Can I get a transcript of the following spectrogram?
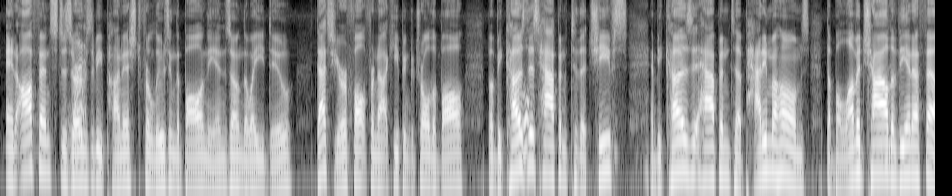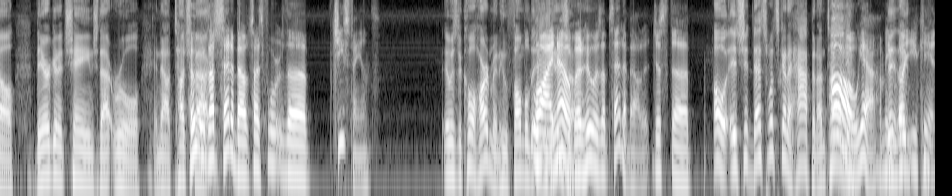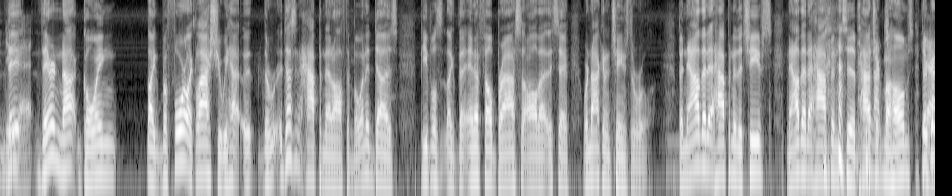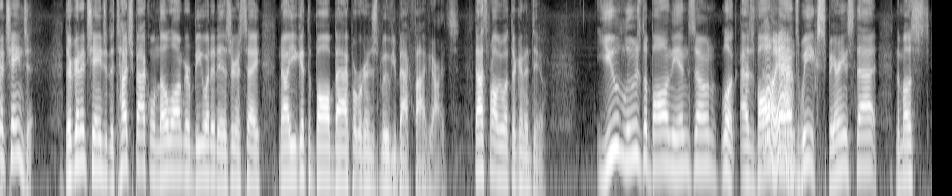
An offense deserves to be punished for losing the ball in the end zone the way you do. That's your fault for not keeping control of the ball. But because this happened to the Chiefs and because it happened to Patty Mahomes, the beloved child of the NFL, they're going to change that rule. And now touchbacks. Who was upset about besides for the Chiefs fans? It was Mecole Hardman who fumbled it. Well, in the I know, zone. but who was upset about it? Just the Oh, it should. That's what's going to happen. I'm telling oh, you. Oh, yeah. I mean, but you can't do they, that. They're not going like before. Like last year, we had it- the. It doesn't happen that often, but when it does, people like the NFL brass and all that, they say we're not going to change the rule. But now that it happened to the Chiefs, now that it happened to Patrick Mahomes, they're Yeah. going to change it. They're going to change it. The touchback will no longer be what it is. They're going to say, "No, you get the ball back, but we're going to just move you back five yards." That's probably what they're going to do. You lose the ball in the end zone. Look, as Vol Oh, yeah. fans, we experienced that. The most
